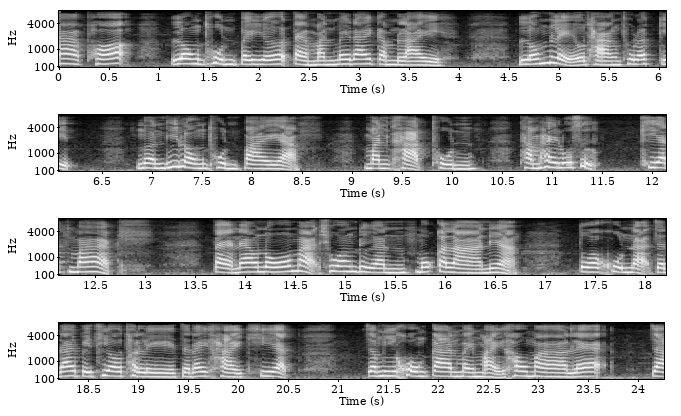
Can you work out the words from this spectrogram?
มาก เพราะลงทุนไปเยอะแต่มันไม่ได้กำไร ล้มเหลวทางธุรกิจ เงินที่ลงทุนไปอะ มันขาดทุนทำให้รู้สึกเครียดมาก แต่แนวโน้มอะช่วงเดือนมกราเนี่ย ตัวคุณอะจะได้ไปเที่ยวทะเลจะได้คลายเครียด จะมีโครงการใหม่ๆเข้ามาและจะ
